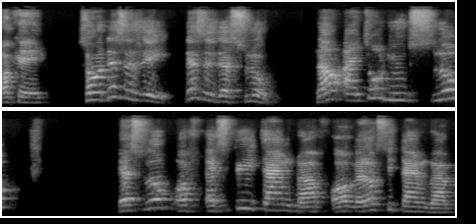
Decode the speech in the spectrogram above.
Okay, so this is a this is the slope. Now I told you slope, the slope of a speed time graph or velocity time graph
